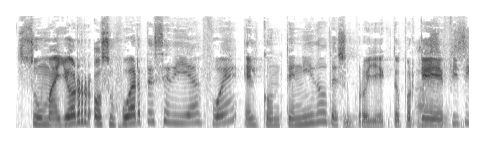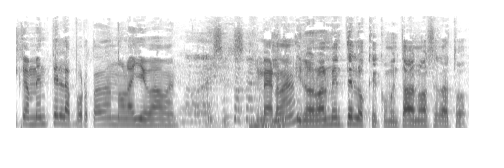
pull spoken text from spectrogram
su mayor o su fuerte ese día fue el contenido de su proyecto, porque Así es. físicamente la portada no la llevaban. ¿Verdad? Y, y normalmente lo que comentaba, ¿no? Hace rato,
